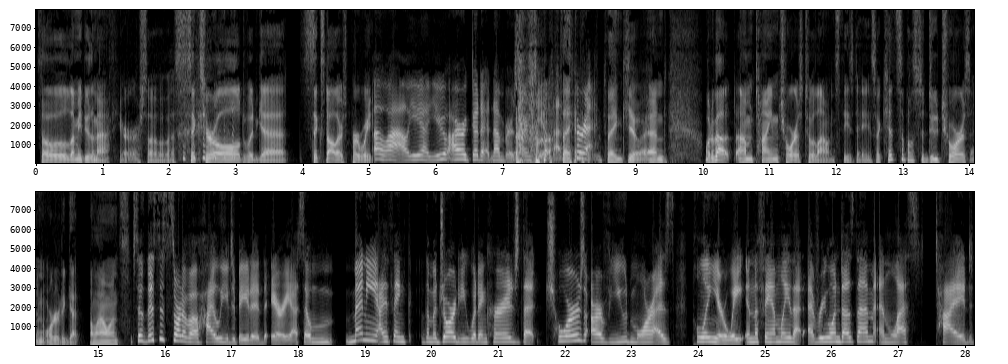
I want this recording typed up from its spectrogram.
So, let me do the math here. So, a six year old would get $6 per week. Oh, wow. Yeah, you are good at numbers, aren't you? That's thank, correct. Thank you. And what about um, tying chores to allowance these days? Are kids supposed to do chores in order to get allowance? So, this is sort of a highly debated area. So, m- many, I think the majority, would encourage that chores are viewed more as pulling your weight in the family, that everyone does them, and less tied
